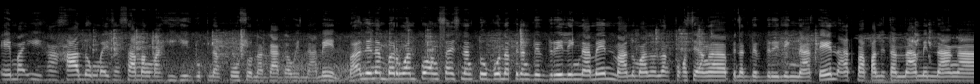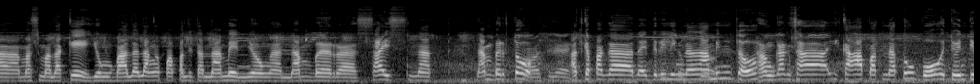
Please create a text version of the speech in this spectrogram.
eh maihahalong may sasamang mahihigop ng puso na gagawin namin. Bali, number one po ang size ng tubo na pinagdidrilling namin. Mano-mano lang po kasi ang ah, pinagdidrilling natin at papalitan namin ng ah, mas malaki. Yung bala lang ang papalitan namin, yung ah, number ah, size na number 2. Oh, sige. At kapag uh, na-drilling na namin ito, hanggang sa ikaapat na tubo, 24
